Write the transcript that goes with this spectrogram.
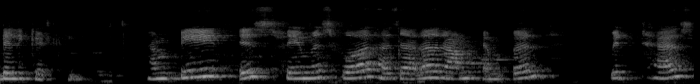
delicately. Hampi is famous for Hazara Ram temple which has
